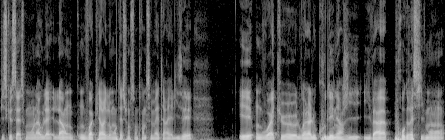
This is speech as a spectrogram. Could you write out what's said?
Puisque c'est à ce moment-là où là, on, voit que les réglementations sont en train de se matérialiser et on voit que voilà, le coût de l'énergie, il va progressivement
